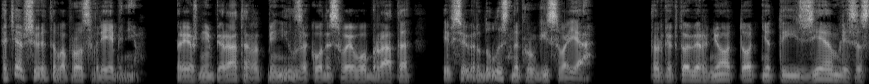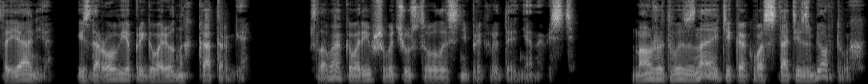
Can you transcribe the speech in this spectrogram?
Хотя все это вопрос времени. Прежний император отменил законы своего брата, и все вернулось на круги своя. Только кто вернет отнятые земли, состояние и здоровье приговоренных к каторге? В словах говорившего чувствовалась неприкрытая ненависть. «Может, вы знаете, как восстать из мертвых?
